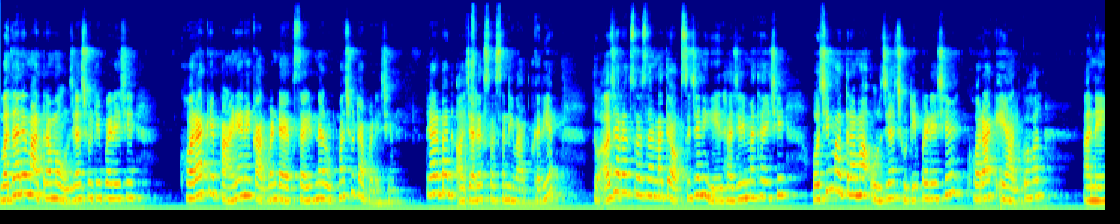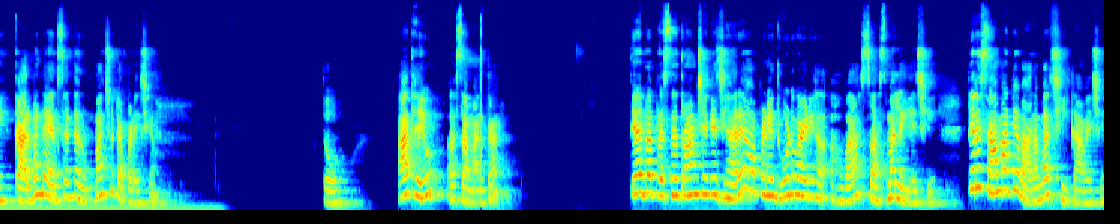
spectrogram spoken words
વધારે માત્રામાં ઊર્જા છૂટી પડે છે. ખોરાક એ પાણી અને કાર્બન ડાયોક્સાઇડના રૂપમાં છૂટા પડે છે. ત્યારબાદ અજારક શ્વસનની વાત કરીએ, તો અજારક શ્વસનમાં તે ઓક્સિજનની ગેરહાજરીમાં થાય છે. ઓછી માત્રામાં ઊર્જા છૂટી પડે છે, ખોરાક એ આલ્કોહોલ અને કાર્બન ડાયોક્સાઇડના રૂપમાં છૂટા પડે છે. તો આ થયું અસમાનતા. ત્યારબાદ પ્રશ્ન ત્રણ છે કે જ્યારે આપણે ધૂળવાળી હવા શ્વાસમાં લઈએ છીએ, ત્યારે શા માટે વારંવાર છીંક આવે છે?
